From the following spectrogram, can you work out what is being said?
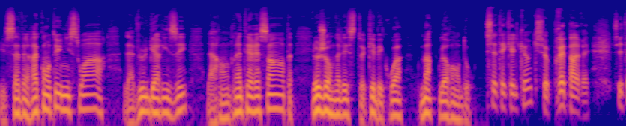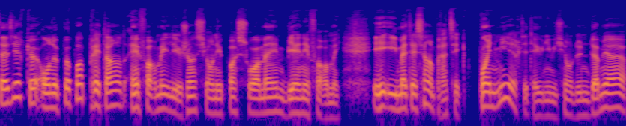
Il savait raconter une histoire, la vulgariser, la rendre intéressante. Le journaliste québécois Marc Laurando. C'était quelqu'un qui se préparait. C'est-à-dire qu'on ne peut pas prétendre informer les gens si on n'est pas soi-même bien informé. Et il mettait ça en pratique. Point de mire, c'était une émission d'une demi-heure,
